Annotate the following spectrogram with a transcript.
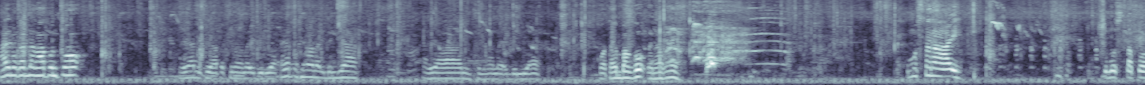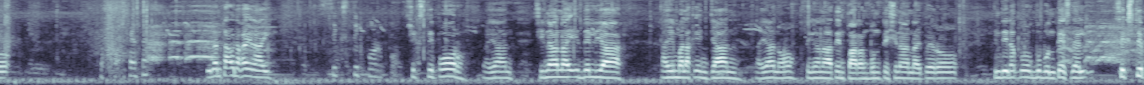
Nay, magandang hapon po. Ayan, ito yata si Nanay Adelia. Ayan po si Nanay Adelia. Ayan, si Nanay Adelia. Kuha tayong bangko, kaya Nanay. Kumusta Nay? Kumusta po? Ilan taon na kayo, Nay? 64 po. 64. Ayan. Si Nanay Idelia ay malaking dyan. Ayan, oh. Tingnan natin, parang buntis si Nanay. Pero hindi na po magbubuntis dahil 64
